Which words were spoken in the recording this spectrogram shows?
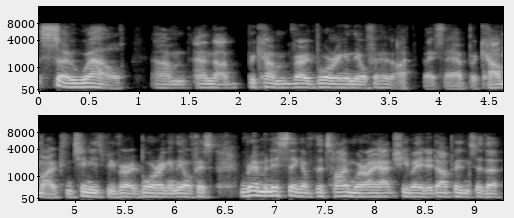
so well um, and I've become very boring in the office. I, they say I've become. I continue to be very boring in the office, reminiscing of the time where I actually made it up into the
